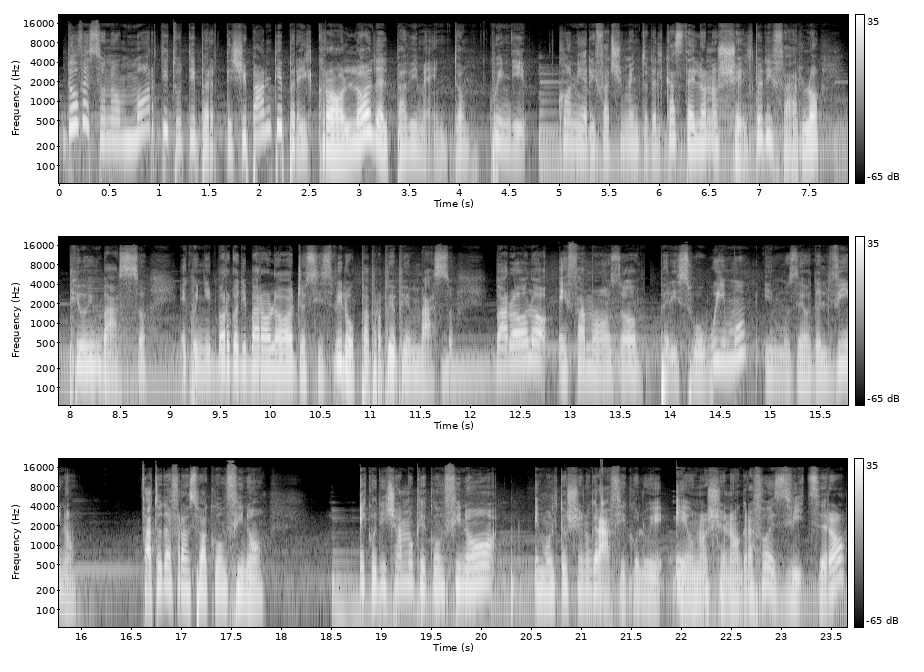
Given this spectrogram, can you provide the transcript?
dove sono morti tutti i partecipanti per il crollo del pavimento. Quindi con il rifacimento del castello hanno scelto di farlo più in basso e quindi il borgo di Barolo oggi si sviluppa proprio più in basso. Barolo è famoso per il suo Wimu, il museo del vino, fatto da François Confinot. Ecco, diciamo che Confinot è molto scenografico, lui è uno scenografo, è svizzero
